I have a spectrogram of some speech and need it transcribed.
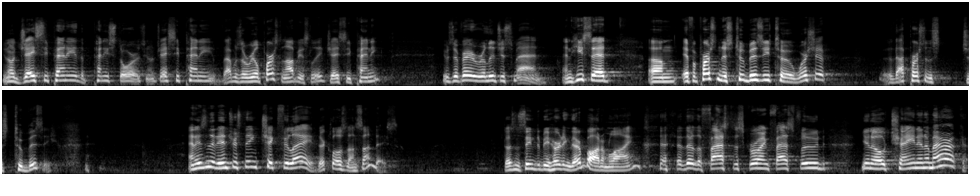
You know, J.C. Penney, the penny stores, you know, J.C. Penney, that was a real person, obviously, J.C. Penney. He was a very religious man. And he said, um, if a person is too busy to worship, that person's just too busy. and isn't it interesting? Chick-fil-A, they're closed on Sundays. Doesn't seem to be hurting their bottom line. They're the fastest growing fast food you know, chain in America.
